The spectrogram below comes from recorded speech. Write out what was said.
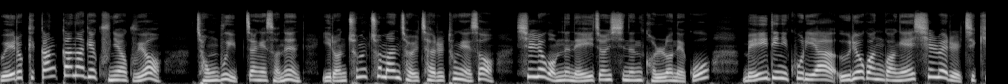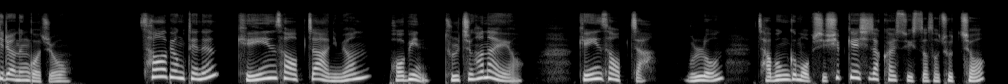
왜 이렇게 깐깐하게 구냐고요? 정부 입장에서는 이런 촘촘한 절차를 통해서 실력 없는 에이전시는 걸러내고 메이드 인 코리아 의료 관광의 신뢰를 지키려는 거죠. 사업 형태는 개인 사업자 아니면 법인 둘 중 하나예요. 개인 사업자. 물론 자본금 없이 쉽게 시작할 수 있어서 좋죠.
